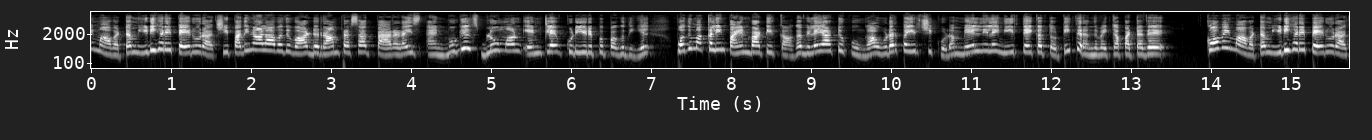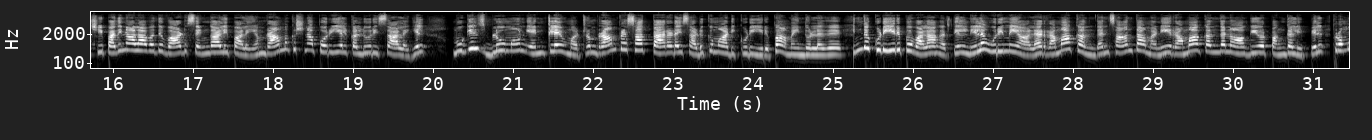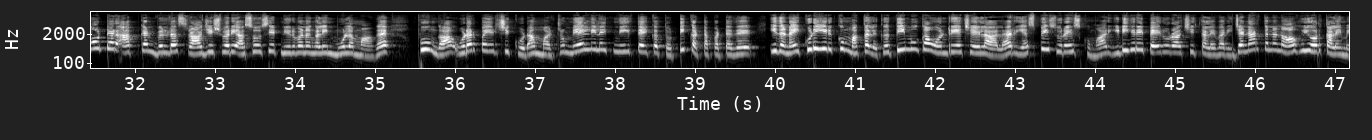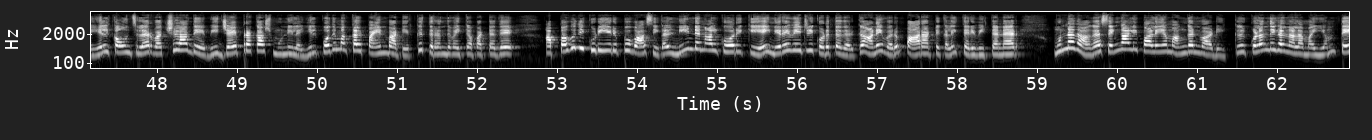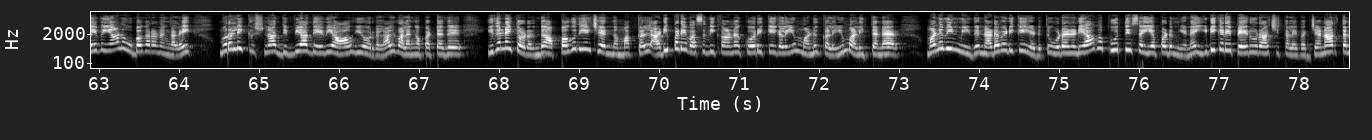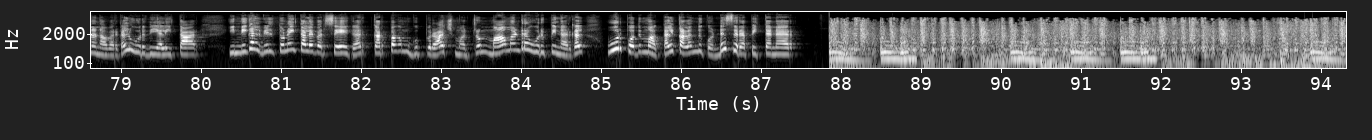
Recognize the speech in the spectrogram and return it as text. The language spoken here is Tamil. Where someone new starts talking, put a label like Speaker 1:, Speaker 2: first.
Speaker 1: மாவட்டம் இடிகரை பேரூராட்சி பதினாலாவது ward Ramprasad paradise and Mukils blue mount enclave குடியிருப்பு பகுதியில் பொதுமக்களின் பயன்பாட்டிற்காக விளையாட்டு பூங்கா உடற்பயிற்சி கூடம் மேல்நிலை நீர்த்தேக்க தொட்டி திறந்து வைக்கப்பட்டது. கோவை மாவட்டம் இடிகரை பேரூராட்சி பதினாலாவது வார்டு செங்காலிபாளையம் ராமகிருஷ்ணா பொறியியல் கல்லூரி சாலையில் முகில்ஸ் ப்ளூமோன் என்க்ளேவ் மற்றும் ராம்பிரசாத் பாரடைஸ் அடுக்குமாடி குடியிருப்பு அமைந்துள்ளது. இந்த குடியிருப்பு வளாகத்தில் நில உரிமையாளர் ரமாகந்தன் சாந்தாமணி ரமாகந்தன் ஆகியோர் பங்களிப்பில் ப்ரொமோட்டர் ஆப்கன் பில்டர்ஸ் ராஜேஸ்வரி அசோசியேட் நிறுவனங்களின் மூலமாக பூங்கா உடற்பயிற்சி கூடம் மற்றும் மேல்நிலை நீர்த்தேக்க தொட்டி கட்டப்பட்டது. இதனை குடியிருக்கும் மக்களுக்கு திமுக ஒன்றிய செயலாளர் எஸ் பி சுரேஷ்குமார் இடிகிரை பேரூராட்சி தலைவர் ஜனார்த்தனன் ஆகியோர் தலைமையில் கவுன்சிலர் வச்சலா தேவி ஜெயபிரகாஷ் முன்னிலையில் பொதுமக்கள் பயன்பாட்டிற்கு திறந்து வைக்கப்பட்டது. அப்பகுதி குடியிருப்பு வாசிகள் நீண்ட நாள் கோரிக்கையை நிறைவேற்றி கொடுத்ததற்கு அனைவரும் பாராட்டுகளை தெரிவித்தனர். முன்னதாக செங்காலிப்பாளையம் அங்கன்வாடிக்கு குழந்தைகள் நல மையம் தேவையான உபகரணங்களை முரளி கிருஷ்ணா திவ்யா தேவி ஆகியோர்களால் வழங்கப்பட்டது. இதனைத் தொடர்ந்து அப்பகுதியைச் சேர்ந்த மக்கள் அடிப்படை வசதிக்கான கோரிக்கைகளையும் மனுக்களையும் அளித்தனர். மனுவின் மீது நடவடிக்கை எடுத்து உடனடியாக பூர்த்தி செய்யப்படும் என இடிகரை பேரூராட்சி தலைவர் ஜனார்த்தனன் அவர்கள் உறுதியளித்தார். இந்நிகழ்வில் துணைத் தலைவர் சேகர் கற்பகம் குப்புராஜ் மற்றும் மாமன்ற உறுப்பினர்கள் ஊர் பொதுமக்கள் கலந்து கொண்டு சிறப்பித்தனர். Thank you.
